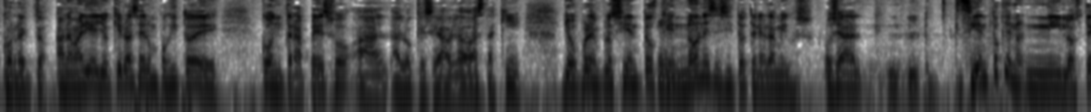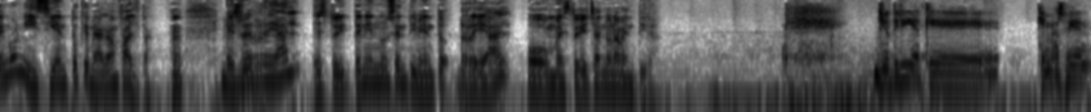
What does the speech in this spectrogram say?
Correcto. Ana María, yo quiero hacer un poquito de contrapeso a, a lo que se ha hablado hasta aquí. Yo, por ejemplo, siento Sí. que no necesito tener amigos. O sea, siento que no- ni los tengo ni siento que me hagan falta. ¿eh? ¿Eso es real? ¿Estoy teniendo un sentimiento real o me estoy echando una mentira? Yo diría que, que más bien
